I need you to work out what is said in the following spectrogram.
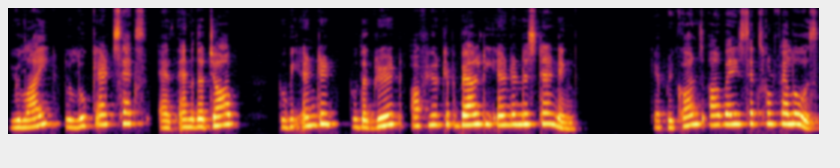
You like to look at sex as another job to be ended to the grade of your capability and understanding. Capricorns are very sexual fellows.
